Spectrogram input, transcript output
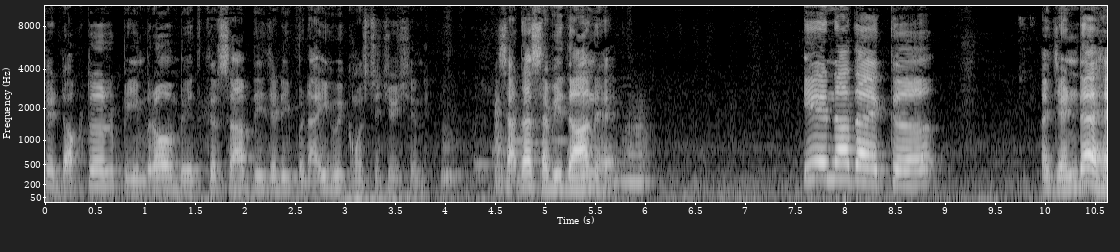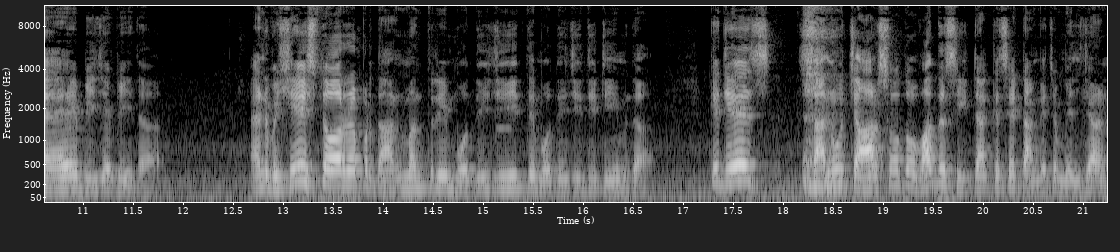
ਕਿ ਡਾਕਟਰ ਭੀਮਰਾਓ ਅੰਬੇਦਕਰ ਸਾਹਿਬ ਦੀ ਜਿਹੜੀ ਬਣਾਈ ਹੋਈ ਕਨਸਟੀਟਿਊਸ਼ਨ ਹੈ ਸਾਡਾ ਸੰਵਿਧਾਨ ਹੈ। ਇਹ ਇਹਨਾਂ ਦਾ ਇੱਕ ਏਜੰਡਾ ਹੈ ਬੀਜੇਪੀ ਦਾ। ਐਂਡ ਵਿਸ਼ੇਸ਼ ਤੌਰ ਪ੍ਰਧਾਨ ਮੰਤਰੀ ਮੋਦੀ ਜੀ ਤੇ ਮੋਦੀ ਜੀ ਦੀ ਟੀਮ ਦਾ ਕਿ ਜੇ ਸ- ਸਾਨੂੰ 400 ਤੋਂ ਵੱਧ ਸੀਟਾਂ ਕਿਸੇ ਢੰਗ 'ਚ ਮਿਲ ਜਾਣ,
